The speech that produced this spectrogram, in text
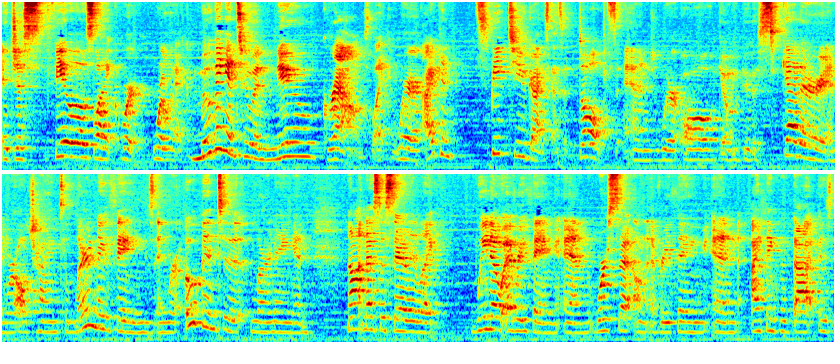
it just feels like we're we're like moving into a new ground like where I can speak to you guys as adults and we're all going through this together and we're all trying to learn new things and we're open to learning and not necessarily like we know everything and we're set on everything. And I think that that is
